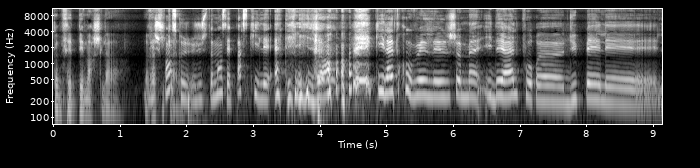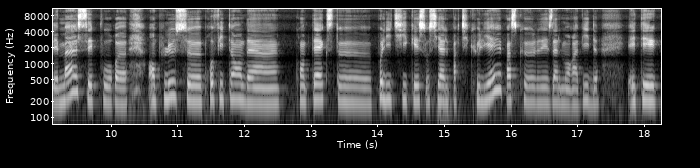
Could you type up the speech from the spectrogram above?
comme cette démarche-là? Mais je pense que justement, c'est parce qu'il est intelligent qu'il a trouvé le chemin idéal pour euh, duper les, les masses et pour, euh, en plus, euh, profitant d'un contexte politique et social particulier, parce que les Almoravides étaient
